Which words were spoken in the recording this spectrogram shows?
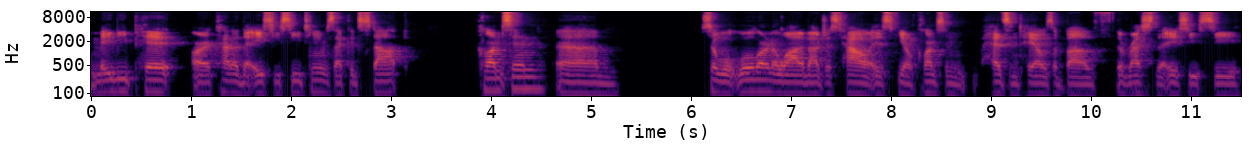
maybe Pitt are kind of the ACC teams that could stop Clemson. Um, so we'll, we'll learn a lot about just how is you know Clemson heads and tails above the rest of the ACC.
